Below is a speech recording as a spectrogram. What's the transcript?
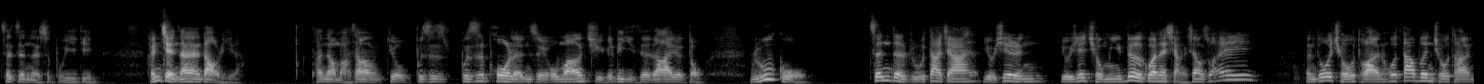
这真的是不一定，很简单的道理了。团长马上就不是不是泼冷水，我马上举个例子，大家就懂。如果真的如大家有些人、有些球迷乐观的想象说，哎，很多球团或大部分球团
